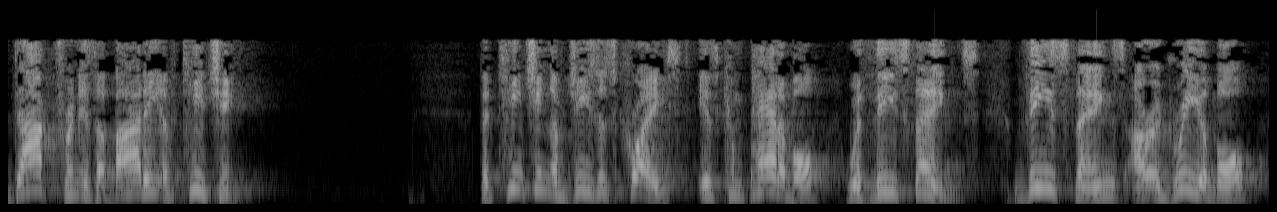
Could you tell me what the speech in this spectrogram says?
Doctrine is a body of teaching. The teaching of Jesus Christ is compatible with these things. These things are agreeable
